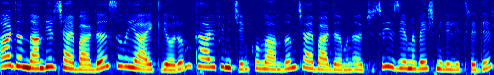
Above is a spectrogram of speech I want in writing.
Ardından bir çay bardağı sıvı yağ ekliyorum. Tarifim için kullandığım çay bardağımın ölçüsü 125 mililitredir.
